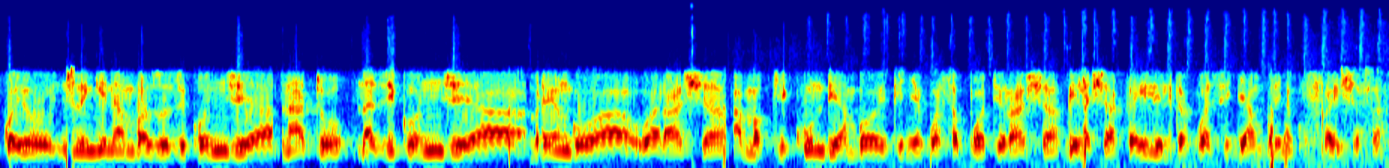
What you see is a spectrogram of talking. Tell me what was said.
Kwa hiyo nchi zingine ambazo ziko nje ya NATO na ziko nje ya mrengo wa, wa Russia ama kikundi ambayo kenye kwa support Russia, bila shaka hili litakuwa si jambo lenye kufurahisha sana.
